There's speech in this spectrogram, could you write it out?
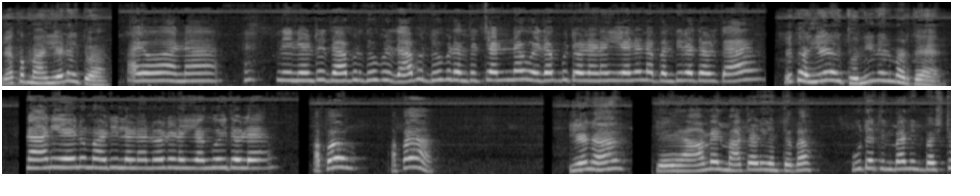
ಯಾಕಮ್ಮ ಏನಾಯ್ತು? ಅಯ್ಯೋ ಅಣ್ಣ ನೀನೇನ್ರಿ ದಾಬಿಡ್ ದೂಬಿಡು ದಾಬಿಡ್ ದೂಬಿಡ್ ಅಂತ ಚೆನ್ನಾಗಿ ಒಯ್ದಾಕ್ಬಿಟ್ಟವಳಣ್ಣ. ಏನಣ್ಣ ಬಂದಿರೋದವಳ್ಗ? ಏಕ ಏನಾಯ್ತು? ನೀನೇನ್ ಮಾಡ್ದೆ? ನಾನು ಏನು ಮಾಡಿಲ್ಲಣ್ಣ ನೋಡೋಣ ಹೆಂಗೋಯ್ದವಳೆ ಅಪ್ಪ ಅಪ್ಪ. ಏನ? ಏ ಆಮೇಲೆ ಮಾತಾಡಿ ಅಂತ ಬಾ. ಊಟ ತಿನ್ ಬಾ ನಿನ್ ಬಸ್ಟ್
